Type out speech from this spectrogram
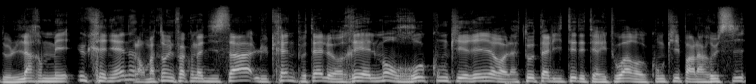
de l'armée ukrainienne. Alors maintenant, une fois qu'on a dit ça, l'Ukraine peut-elle réellement reconquérir la totalité des territoires conquis par la Russie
